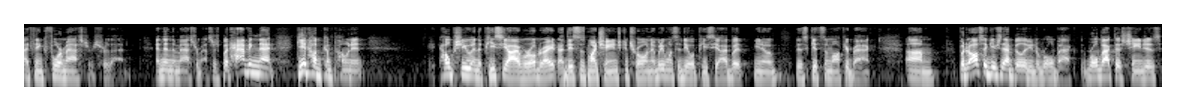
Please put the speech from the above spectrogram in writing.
I think, four masters for that, and then the master masters. But having that GitHub component helps you in the PCI world, right? Uh, this is my change control. and Nobody wants to deal with PCI, but you know, this gets them off your back. Um, but it also gives you that ability to roll back, roll back those changes,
